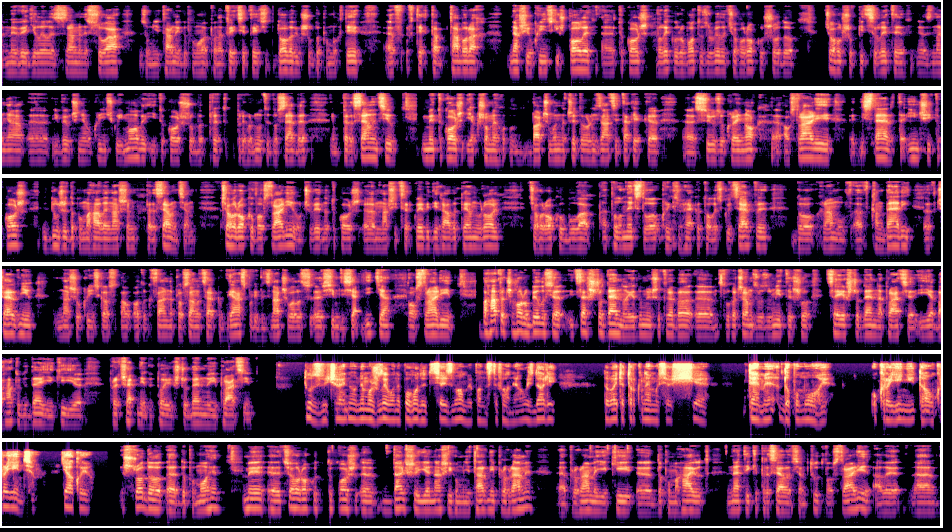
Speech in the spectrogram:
Ми виділили з рамени СУА з гуманітарної допомоги понад 30 тисяч доларів, щоб допомогти в, в тих таб- таборах. Наші українські школи також велику роботу зробили цього року щодо цього, щоб підсилити е, знання е, і вивчення української мови, і також щоб пригорнути до себе переселенців. Ми також, якщо ми бачимо значить, організації, так як е, Союз Українок Австралії, Дністер та інші, також дуже допомагали нашим переселенцям. Цього року в Австралії, очевидно, також наші церкви відіграли певну роль. Цього року було паломництво Української греко-католицької церкви до храму в, в Канбері в червні. Наша українська автокефальна православна церква в діаспорі відзначувала с- е, 70-ліття в Австралії. Багато чого робилося, і це щоденно. Я думаю, що треба слухачам зрозуміти, що це є щоденна праця, і є багато людей, які є причетні до тої щоденної праці. Тут, звичайно, неможливо не погодитися із вами, пане Стефане. А ось далі давайте торкнемося ще теми допомоги Україні та українцям. Дякую. Щодо е, допомоги, ми е, цього року також е, далі є наші гуманітарні програми, е, програми, які е, допомагають не тільки переселенцям тут в Австралії, але е,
